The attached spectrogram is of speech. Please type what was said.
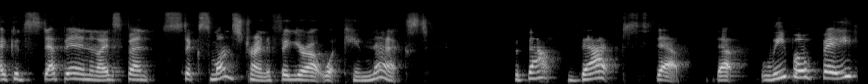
I could step in and I spent six months trying to figure out what came next. But that that step, that leap of faith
